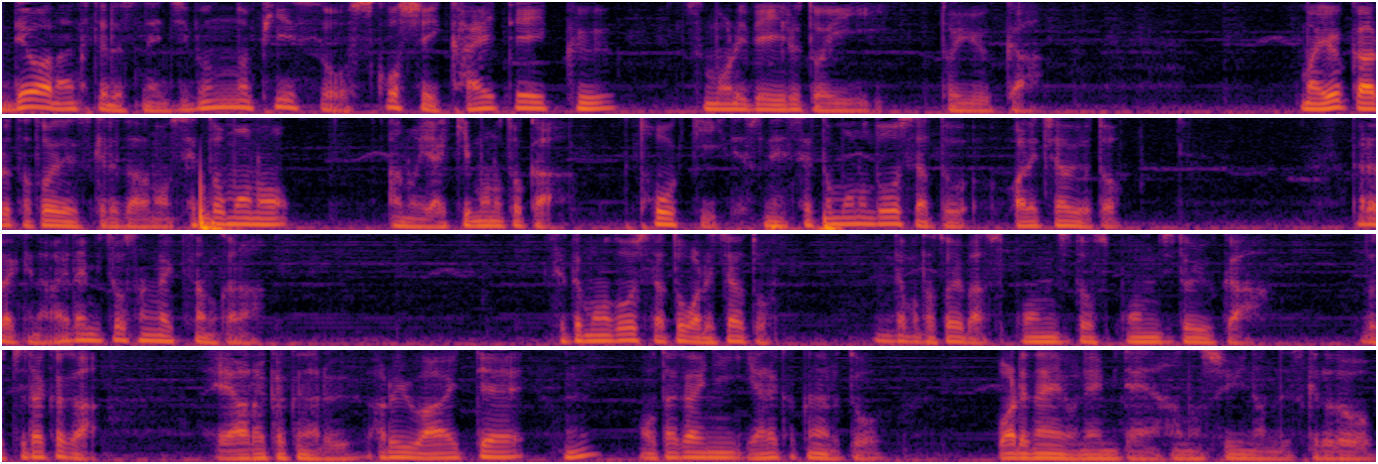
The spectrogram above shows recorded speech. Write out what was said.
ではなくてですね自分のピースを少し変えていくつもりでいるといいというか、まあ、よくある例えですけれどあの瀬戸物あの焼き物とか陶器ですね。瀬戸物同士だと割れちゃうよと。誰だっけな？相田光夫さんが言ってたのかな？瀬戸物同士だと割れちゃうと。でも例えばスポンジとスポンジというかどちらかが柔らかくなる。あるいは相手ん？お互いに柔らかくなると割れないよねみたいな話なんですけれど。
